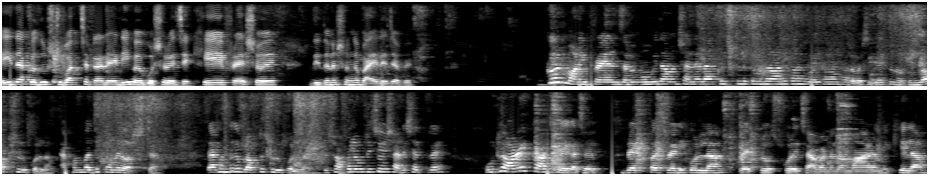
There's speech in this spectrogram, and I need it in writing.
এই দেখো দুষ্টু বাচ্চাটা রেডি হয়ে বসে রয়েছে। খেয়ে ফ্রেশ হয়ে দিদনের সঙ্গে বাইরে যাবে। গুড মর্নিং ফ্রেন্ডস আমি মমিতা, আমার চ্যানেল আকুশ স্কুলে তোমাদের অনেক অনেক ওয়েলকাম আর ভালোবাসি দিয়ে একটা নতুন ব্লগ শুরু করলাম। এখন বাজে পনেরো দশটা। তো এখন থেকে ব্লগটা শুরু করলাম। তো সকালে উঠেছি ওই সাড়ে সাতটায়। উঠে অনেক কাজ হয়ে গেছে। ব্রেকফাস্ট রেডি করলাম ব্রেড টোস্ট করে চা বানালাম, মা আর আমি খেলাম।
